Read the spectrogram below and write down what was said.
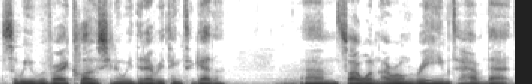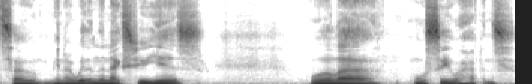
so we were very close. You know, we did everything together. Um, so I want I want Raheem to have that. So you know, within the next few years, we'll uh, we'll see what happens.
